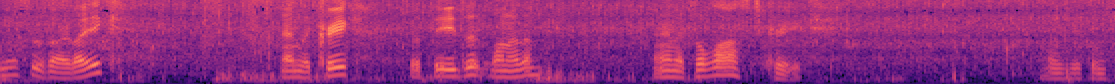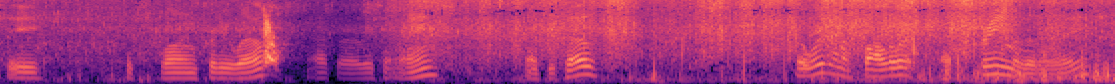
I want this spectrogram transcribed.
And this is our lake and the creek that feeds it, one of them. And it's a lost creek. As you can see, it's flowing pretty well after our recent rain. Thank you, Cuz. So we're going to follow it upstream a little ways.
